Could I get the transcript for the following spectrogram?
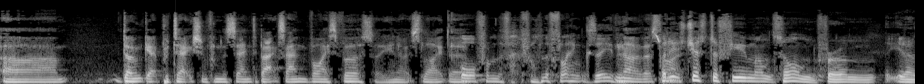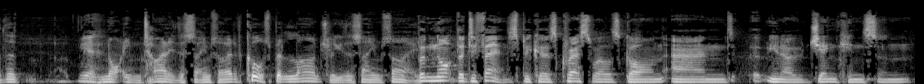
Um, don't get protection from the centre backs and vice versa. You know, it's like the Or from the from the flanks either. no, that's But right. it's just a few months on from you know the Yeah. not entirely the same side, of course, but largely the same side. But not the defence because Cresswell's gone and uh, you know Jenkinson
